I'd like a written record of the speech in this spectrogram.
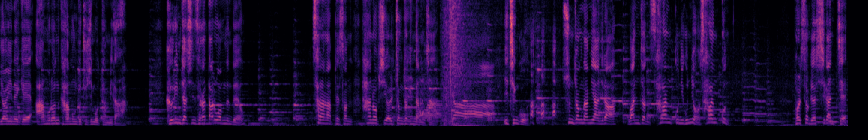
여인에게 아무런 감흥도 주지 못합니다. 그림자 신세가 따로 없는데요. 사랑 앞에선 한없이 열정적인 남자. 야, 이 친구 순정남이 아니라 완전 사랑꾼이군요 사랑꾼. 벌써 몇 시간째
